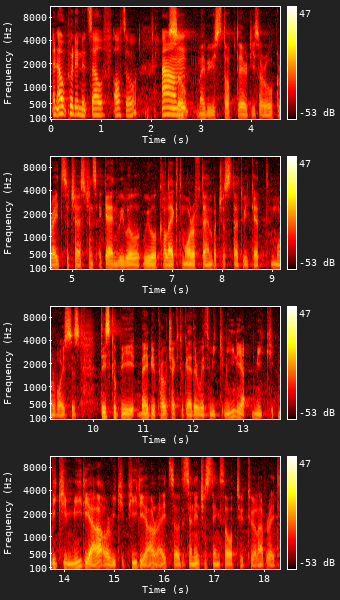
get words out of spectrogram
an output in itself also. Um, so maybe we stop there. These are all great suggestions. Again we will we will collect more of them but just that we get more voices this could be maybe a project together with Wikimedia, Wikimedia or Wikipedia, right? So it's an interesting thought to, to elaborate.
